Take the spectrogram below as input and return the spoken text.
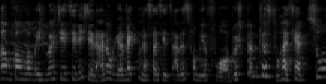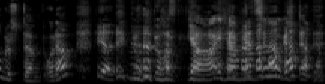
komm, komm, komm. Ich möchte jetzt hier nicht den Eindruck erwecken, dass das jetzt alles von mir vorbestimmt ist. Du hast ja zugestimmt, oder? Ja, du, du hast, ja, ich habe ja zugestimmt.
